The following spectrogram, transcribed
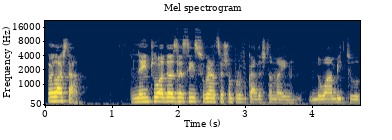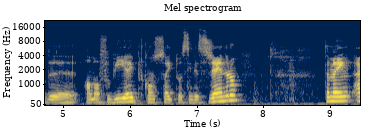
Pois lá está nem todas as inseguranças são provocadas também no âmbito de homofobia e preconceito assim desse género. Também há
